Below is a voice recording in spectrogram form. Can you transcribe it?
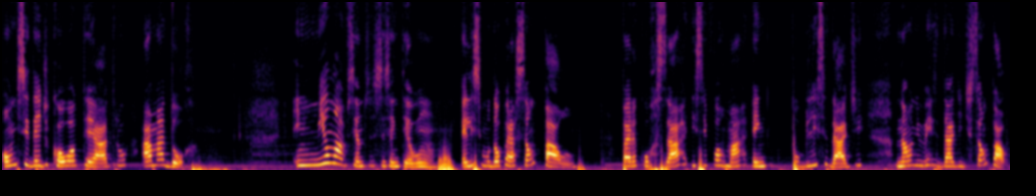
onde se dedicou ao teatro amador. Em 1961, ele se mudou para São Paulo para cursar e se formar em publicidade na Universidade de São Paulo.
